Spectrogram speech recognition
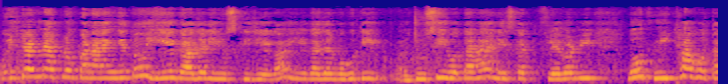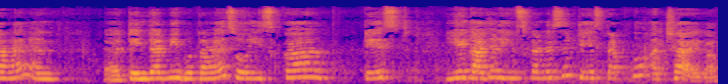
विंटर में आप लोग बनाएँगे तो ये गाजर यूज़ कीजिएगा। ये गाजर बहुत ही जूसी होता है एंड इसका फ्लेवर भी बहुत मीठा होता है एंड टेंडर भी होता है सो इसका टेस्ट ये गाजर यूज़ करने से टेस्ट आपको अच्छा आएगा।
